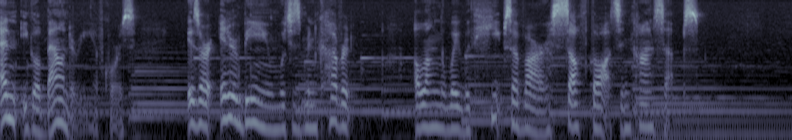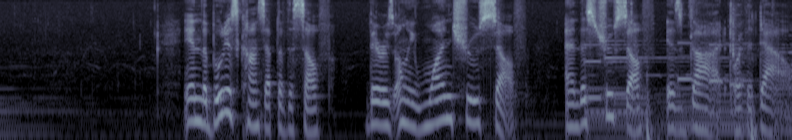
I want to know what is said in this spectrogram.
and ego boundary, of course, is our inner being which has been covered along the way with heaps of our self-thoughts and concepts. In the Buddhist concept of the self, there is only one true self and this true self is God or the Tao,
